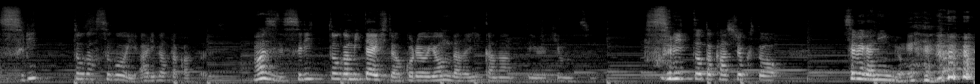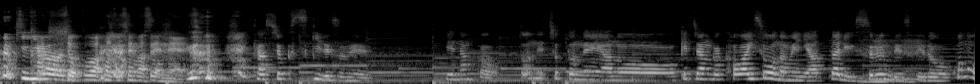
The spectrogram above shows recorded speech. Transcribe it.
スリットがすごいありがたかったです。マジでスリットが見たい人はこれを読んだらいいかなっていう気持ち。スリットと褐色と攻めが人魚。キーワ褐ード。色は外せませんね。褐色好きですね。で、なんか、あとね、ちょっとね、あのけちゃんがかわいそうな目にあったりするんですけど、この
